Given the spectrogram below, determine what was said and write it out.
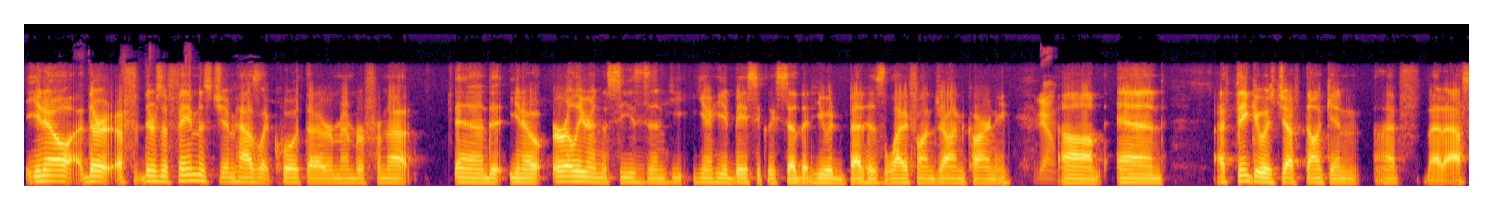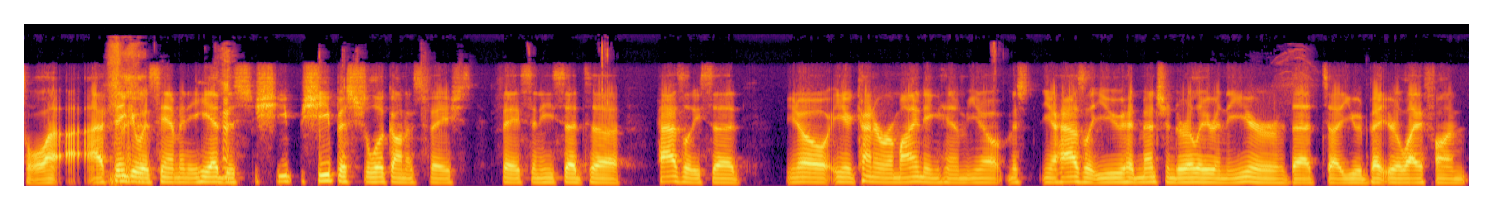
you know, there there's a famous Jim Haslett quote that I remember from that, and you know, earlier in the season, he, you know, he had basically said that he would bet his life on John Carney, Yeah. um, and I think it was Jeff Duncan, that that asshole. I, I think it was him, and he had this sheep sheepish look on his face, face, and he said to Haslett, he said, you know, you're kind of reminding him, you know, Miss, you know, Haslett, you had mentioned earlier in the year that uh, you would bet your life on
